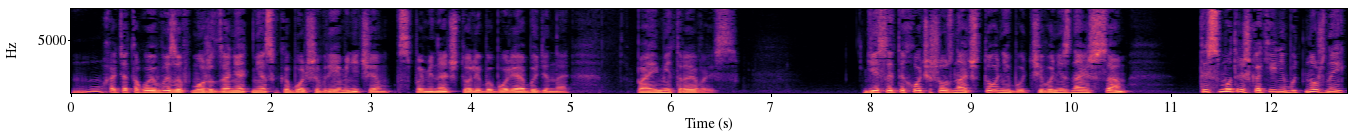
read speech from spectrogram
Ну, хотя такой вызов может занять несколько больше времени, чем вспоминать что-либо более обыденное. Пойми, Тревейс, если ты хочешь узнать что-нибудь, чего не знаешь сам – ты смотришь какие-нибудь нужные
